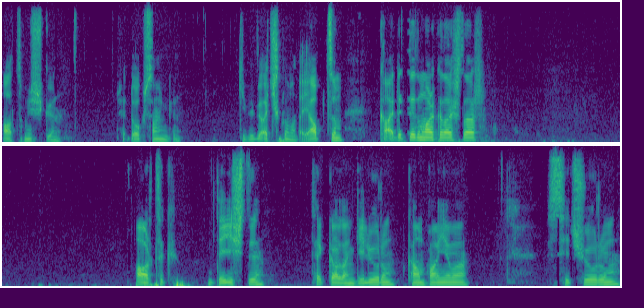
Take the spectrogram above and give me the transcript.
60 gün, 90 şey, gün gibi bir açıklamada yaptım. Kaydet arkadaşlar. Artık değişti. Tekrardan geliyorum kampanyama. Seçiyorum.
